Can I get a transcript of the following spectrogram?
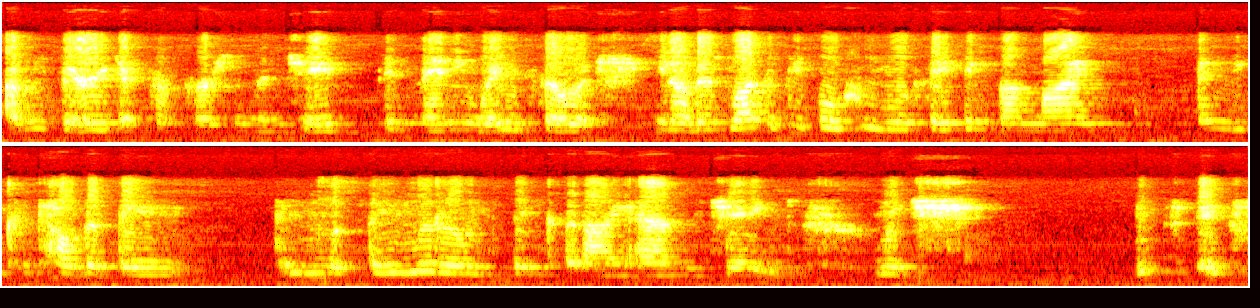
I'm a very different person than Jade in many ways. So, you know, there's lots of people who will say things online, and you can tell that they they, li- they literally think that I am Jade, which it's it's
